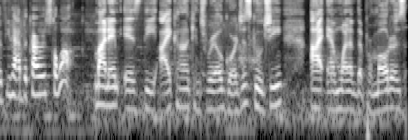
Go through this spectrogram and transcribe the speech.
if you have the courage to walk. My name is the icon Kentrell Gorgeous Gucci. I am one of the promoters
